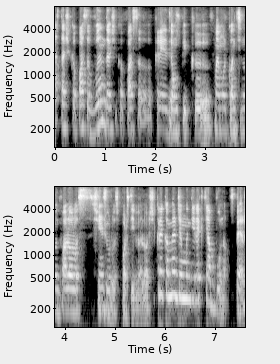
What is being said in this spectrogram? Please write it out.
asta și că poate să vândă și că poate să creeze un pic uh, mai mult conținut valoros și în jurul sportivelor. Și cred că mergem în direcția bună, sper.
